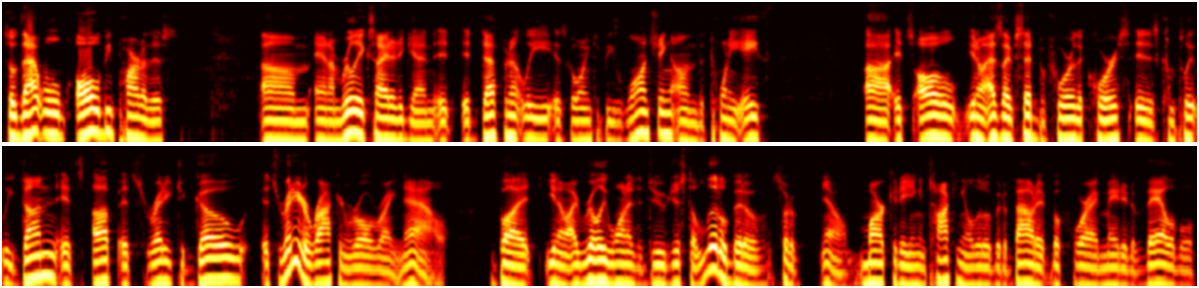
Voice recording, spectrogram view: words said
So that will all be part of this. Um, and I'm really excited again. It, it definitely is going to be launching on the 28th. Uh, it's all, you know, as I've said before, the course is completely done. It's up, it's ready to go. It's ready to rock and roll right now. But, you know, I really wanted to do just a little bit of sort of, you know, marketing and talking a little bit about it before I made it available.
